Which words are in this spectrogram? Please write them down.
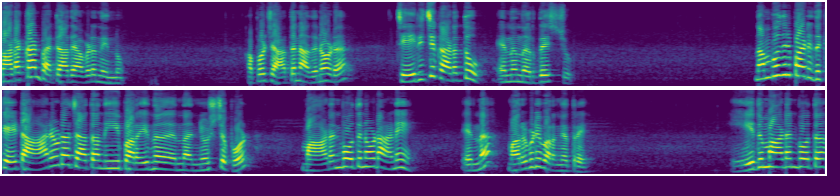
കടക്കാൻ പറ്റാതെ അവിടെ നിന്നു. അപ്പോൾ ചാത്തൻ അതിനോട് ചേരിച്ച് കടത്തു എന്ന് നിർദ്ദേശിച്ചു. നമ്പൂതിരിപ്പാട് ഇത് കേട്ട് ആരോടാ ചാത്ത നീ പറയുന്നത് എന്ന് അന്വേഷിച്ചപ്പോൾ മാടൻ പോത്തിനോടാണേ എന്ന് മറുപടി പറഞ്ഞത്രേ. ഏത് മാടൻ പോത്ത്?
